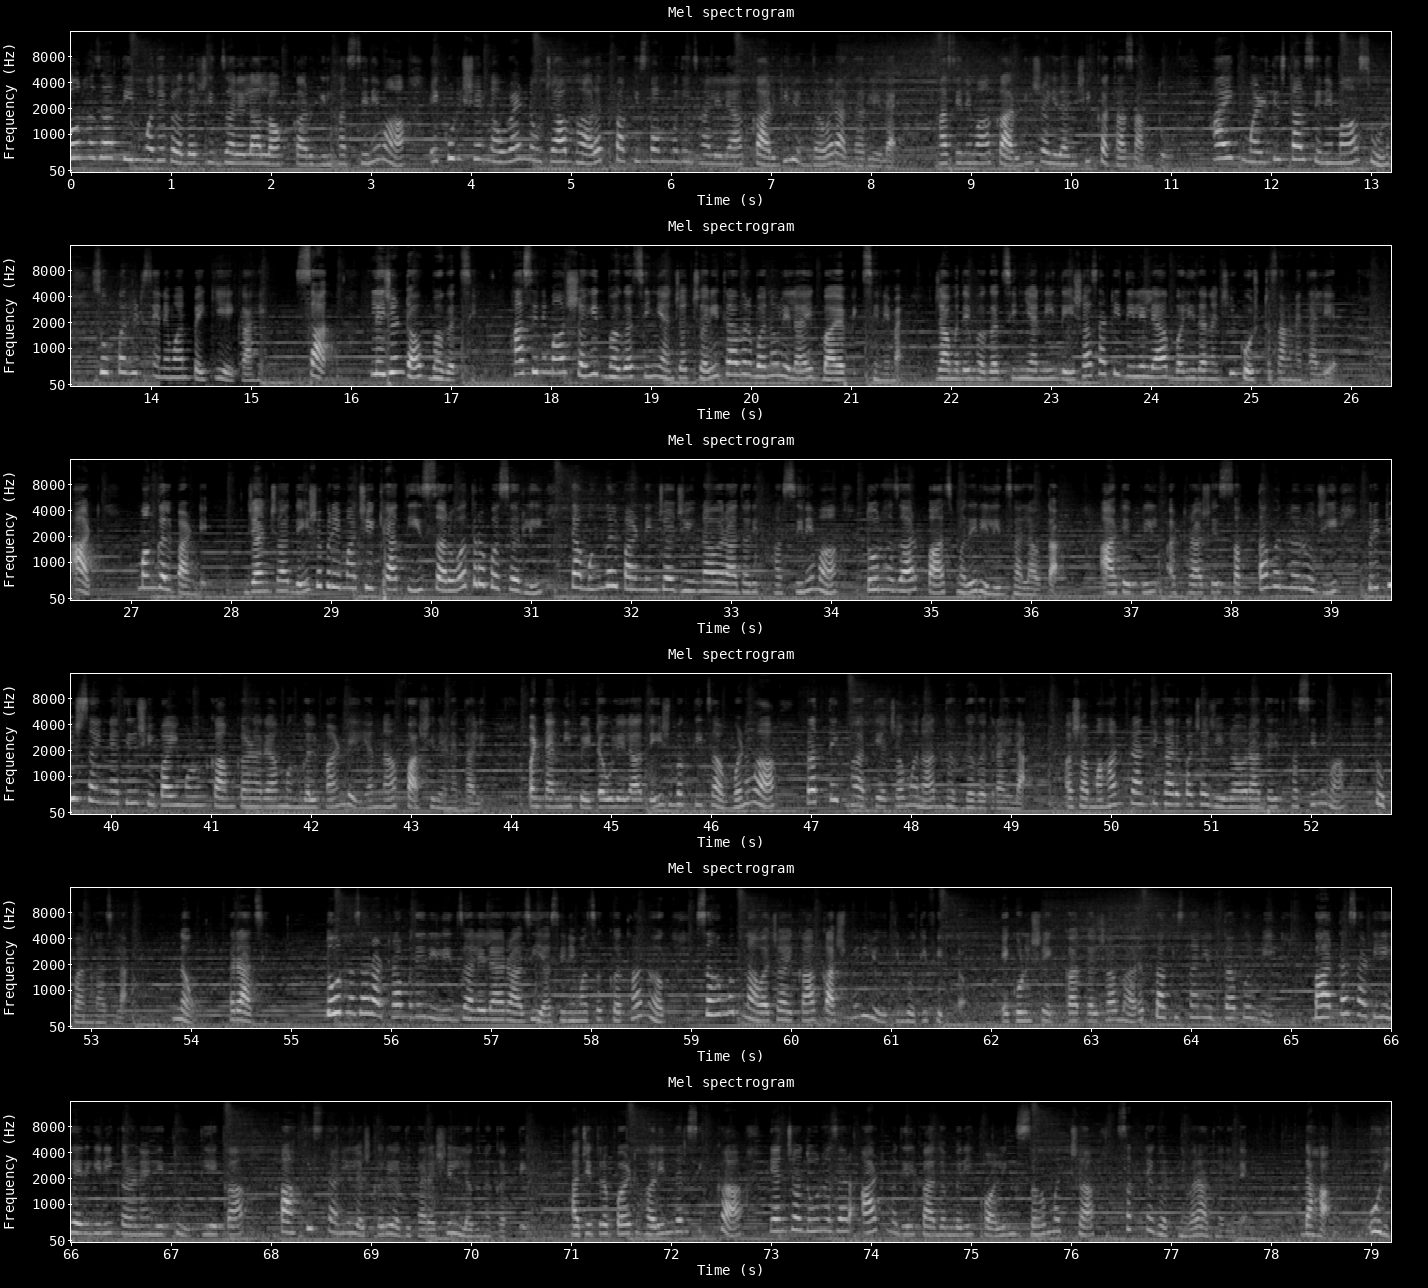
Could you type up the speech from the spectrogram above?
दोन हजार तीन मध्ये प्रदर्शित झालेला लॉक कारगिल हा सिनेमा एकोणीसशे नव्याण्णवच्या भारत पाकिस्तानमध्ये झालेल्या कारगिल युद्धावर आधारलेला आहे. हा सिनेमा कारगिल शहीदांची कथा सांगतो. हा एक मल्टीस्टार सिनेमा असून सुपरहिट सिनेमांपैकी एक आहे. सात लेजंड ऑफ भगत सिंग हा सिनेमा शहीद भगत सिंग यांच्या चरित्रावर बनवलेला एक बायोपिक सिनेमा आहे ज्यामध्ये भगत सिंग यांनी देशासाठी दिलेल्या बलिदानाची गोष्ट सांगण्यात आली आहे. आठ मंगल पांडे. ज्यांच्या देशप्रेमाची ख्याती सर्वत्र पसरली त्या मंगल पांडेंच्या जीवनावर आधारित हा सिनेमा दोन हजार पाच मध्ये रिलीज झाला होता. आठ एप्रिल अठराशे सत्तावन्न रोजी ब्रिटिश सैन्यातील शिपाई म्हणून काम करणाऱ्या मंगल पांडे यांना फाशी देण्यात आली. पण त्यांनी पेटवलेला देशभक्तीचा वणवा प्रत्येक भारतीयाच्या मनात धगधगत राहिला. अशा महान क्रांतिकारकाच्या जीवनावर आधारित हा सिनेमा तुफान गाजला. नऊ. राजी. दोन हजार अठरामध्ये रिलीज झालेल्या राझी या सिनेमाचं कथानक सहमत नावाच्या एका काश्मीरी युवतीभोवती फिरतं. एकोणीसशे एकाहत्तरच्या भारत पाकिस्तान युद्धापूर्वी भारतासाठी हेरगिरी करण्याहेतू ती एका पाकिस्तानी लष्करी अधिकाऱ्याशी लग्न करते. हा चित्रपट हरिंदर सिक्का यांच्या दोन हजार आठ मधील कादंबरी कॉलिंग सहमतच्या सत्य घटनेवर आधारित आहे. दहा. उरी.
